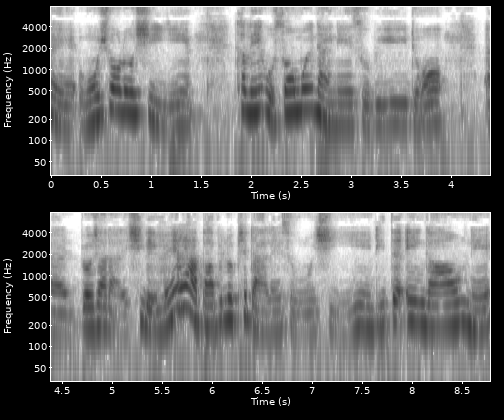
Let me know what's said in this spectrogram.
တဲ့ဝန်းလျှောလို့ရှိရင်ခလေးကိုစောမွေးနိုင်တယ်ဆိုပြီးတော့အဲပြောကြတာရှိနေမယ်အဲ့ဒါဘာဖြစ်လို့ဖြစ်တာလဲဆိုလို့ရှိရင်ဒီတအိမ်ကောင်းနဲ့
